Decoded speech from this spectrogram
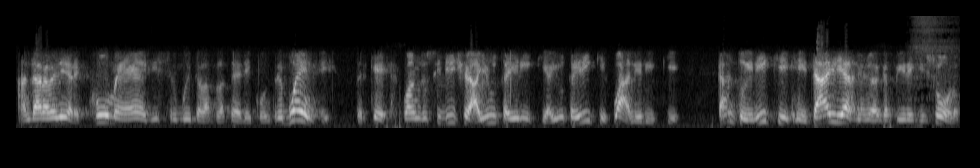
andare a vedere come è distribuita la platea dei contribuenti, perché quando si dice aiuta i ricchi, aiuta i ricchi, quali ricchi? Tanto i ricchi in Italia bisogna capire chi sono,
